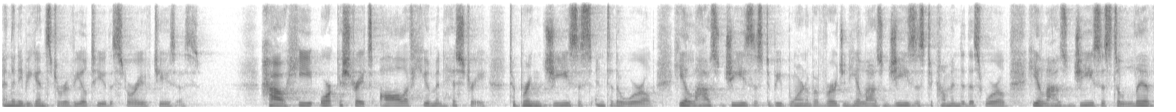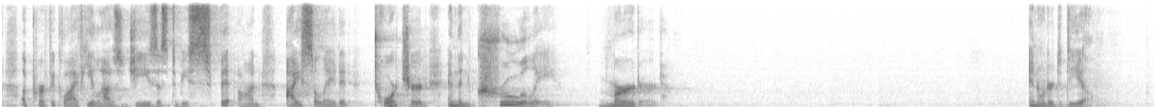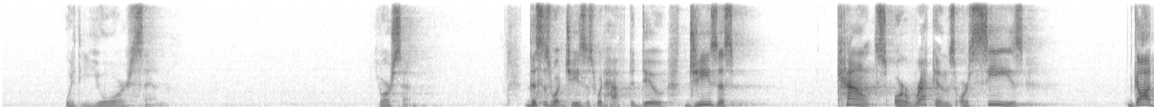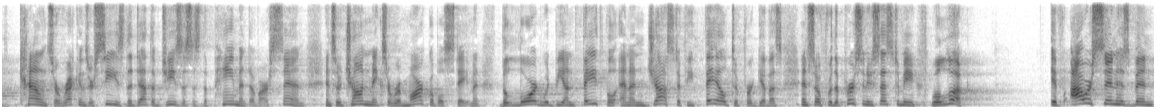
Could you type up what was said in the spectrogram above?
And then he begins to reveal to you the story of Jesus. How he orchestrates all of human history to bring Jesus into the world. He allows Jesus to be born of a virgin. He allows Jesus to come into this world. He allows Jesus to live a perfect life. He allows Jesus to be spit on, isolated, tortured, and then cruelly murdered in order to deal with your sin. Your sin. This is what Jesus would have to do. Jesus counts or reckons or sees God counts or reckons or sees the death of Jesus as the payment of our sin. And so John makes a remarkable statement. The Lord would be unfaithful and unjust if he failed to forgive us. And so for the person who says to me, Well, look, if our sin has been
